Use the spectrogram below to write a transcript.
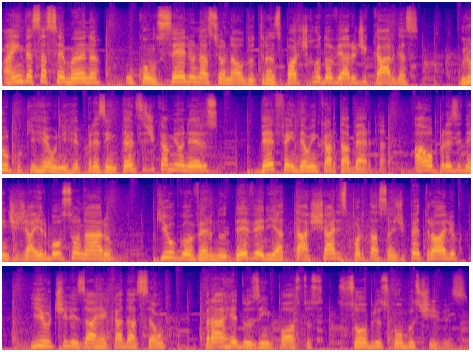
Ainda essa semana, o Conselho Nacional do Transporte Rodoviário de Cargas, grupo que reúne representantes de caminhoneiros, defendeu em carta aberta ao presidente Jair Bolsonaro que o governo deveria taxar exportações de petróleo e utilizar a arrecadação para reduzir impostos sobre os combustíveis.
